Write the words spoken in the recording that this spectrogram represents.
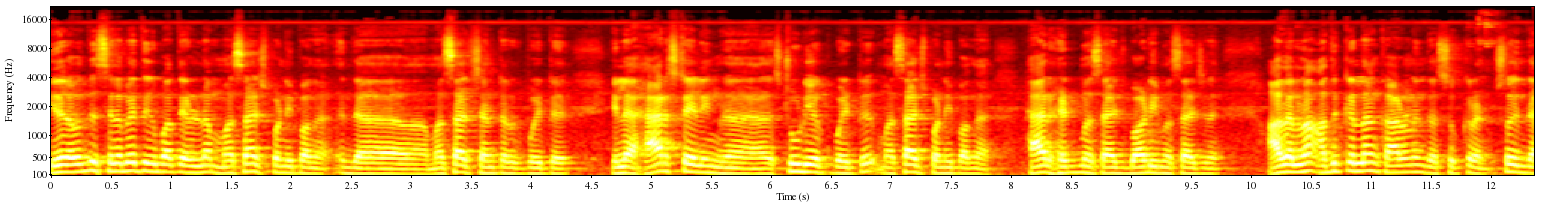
இதில் வந்து சில பேர்த்துக்கு பார்த்தீங்கன்னா மசாஜ் பண்ணிப்பாங்க. இந்த மசாஜ் சென்டருக்கு போயிட்டு இல்லை ஹேர் ஸ்டைலிங் ஸ்டூடியோக்கு போயிட்டு மசாஜ் பண்ணிப்பாங்க. ஹேர் ஹெட் மசாஜ் பாடி மசாஜ்னு அதெல்லாம் அதுக்கெல்லாம் காரணம் இந்த சுக்கரன். ஸோ இந்த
